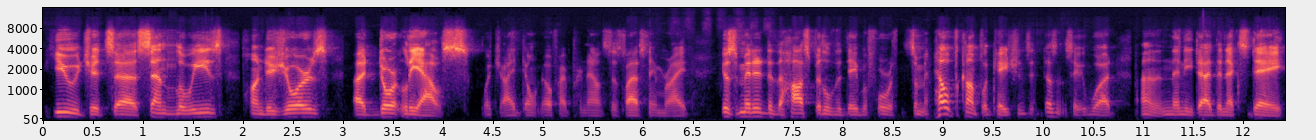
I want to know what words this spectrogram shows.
huge. It's uh, Saint Louis Pondejors uh, Dortliaus, which I don't know if I pronounced his last name right. He was admitted to the hospital the day before with some health complications. It doesn't say what, uh, and then he died the next day.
